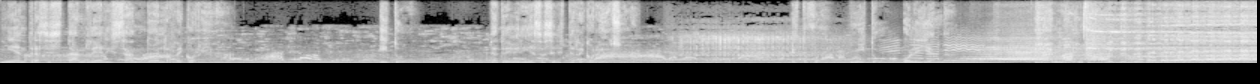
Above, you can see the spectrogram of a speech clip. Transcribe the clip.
mientras están realizando el recorrido. ¿Y tú? ¿Te atreverías a hacer este recorrido solo? Esto fue mito o leyenda. Estás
